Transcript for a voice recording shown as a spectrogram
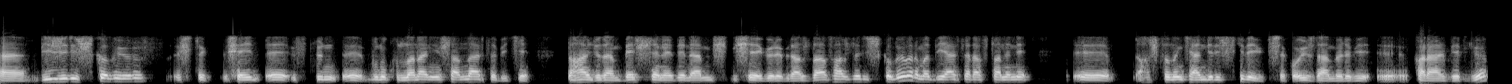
Ee, biz risk alıyoruz. İşte şey üstün e, bunu kullanan insanlar tabii ki daha önceden 5 sene denenmiş bir şeye göre biraz daha fazla risk alıyorlar ama diğer taraftan hani e, hastalığın kendi riski de yüksek. O yüzden böyle bir e, karar veriliyor.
